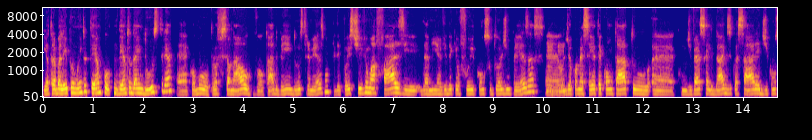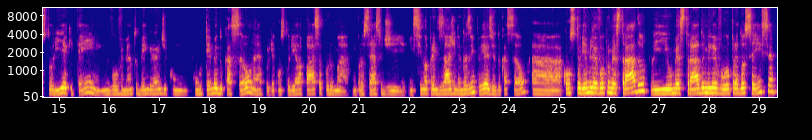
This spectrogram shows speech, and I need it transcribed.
e eu trabalhei por muito tempo dentro da indústria é, como profissional voltado bem à indústria mesmo. Depois tive uma fase da minha vida que eu fui consultor de empresas, é, uhum. é, onde eu comecei a ter contato é, com diversas realidades e com essa área de consultoria que tem envolvimento bem grande com, com o tema educação, né? Porque a consultoria ela passa por uma, um processo de ensino-aprendizagem dentro das empresas, de educação. A consultoria me levou para o mestrado e o mestrado me levou para a docência.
